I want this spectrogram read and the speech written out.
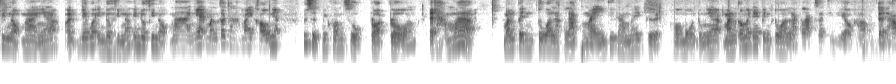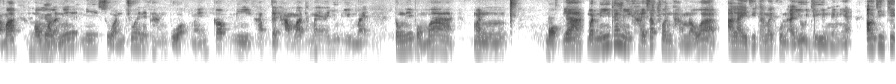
ฟินออกมาอย่างเงี้ยเรียกว่าเอนโดฟินเนาะเอนโดฟินออกมาอย่างเงี้ยมันก็จะทำให้เขาเนี่ยรู้สึกมีความสุขปลอดโปร่ง แต่ถามว่า มันเป็นตัวหลักๆไหมที่ทำให้เกิดฮอร์โมนตรงเนี้ยมันก็ไม่ได้เป็นตัวหลักๆซะทีเดียวครับ แต่ถามว่าฮอร์โมนเหล่านี้มีส่วนช่วยในทางบวกไหมก็มีครับ แต่ถามว่าทำให้อายุยืนไหมตรงนี้ผมว่ามัน บอกยาก วันนี้ถ้ามีใครสักคนถามเราว่าอะไรที่ทำให้คุณอายุยืนอย่างเงี้ย เอาจริงอื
